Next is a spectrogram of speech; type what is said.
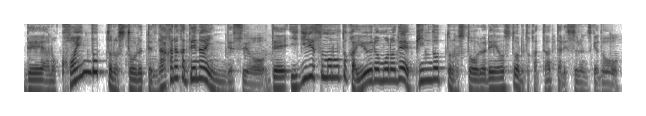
であのコインドットのストールってなかなか出ないんですよ。でイギリスものとかユーロものでピンドットのストールレイオンストールとかってあったりするんですけど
